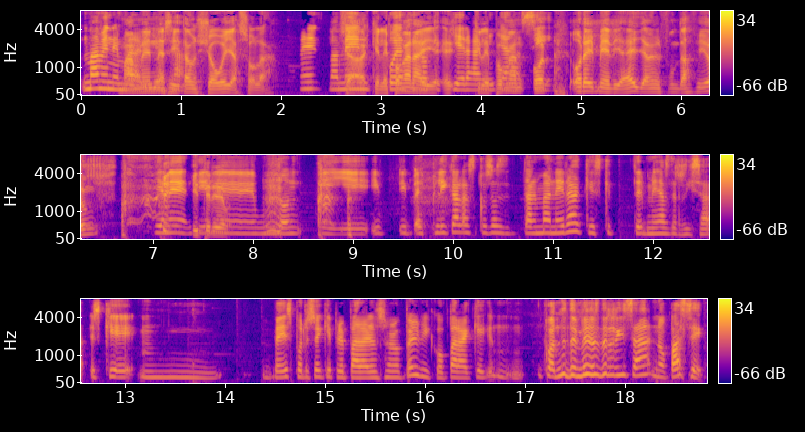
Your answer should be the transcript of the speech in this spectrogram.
Mamen es Mamen necesita un show ella sola. Mamen, O sea, Mamen que le pongan ahí, que eh, quiera, que le ella pongan sí, hora y media ella en el fundación. tiene, y tiene un don y, y- y explica las cosas de tal manera que es que te meas de risa. Es que. mm, ¿Ves? Por eso hay que preparar el suelo pélvico, para que cuando te meas de risa no pase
